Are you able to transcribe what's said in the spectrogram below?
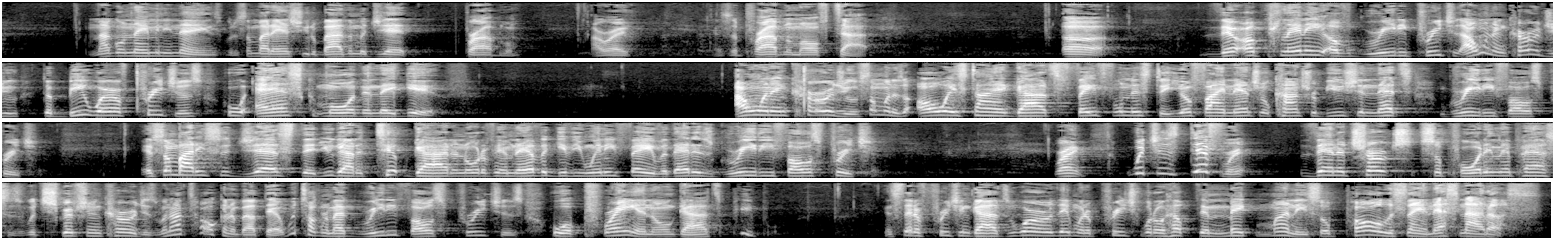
I'm not going to name any names, but if somebody asks you to buy them a jet, problem. All right? It's a problem off top. Uh, there are plenty of greedy preachers. I want to encourage you to beware of preachers who ask more than they give. I want to encourage you. If someone is always tying God's faithfulness to your financial contribution, that's greedy false preaching. If somebody suggests that you got to tip God in order for him to ever give you any favor, that is greedy false preaching. Right? Which is different than a church supporting their pastors, which scripture encourages. We're not talking about that. We're talking about greedy false preachers who are preying on God's people. Instead of preaching God's word, they want to preach what will help them make money. So Paul is saying that's not us.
